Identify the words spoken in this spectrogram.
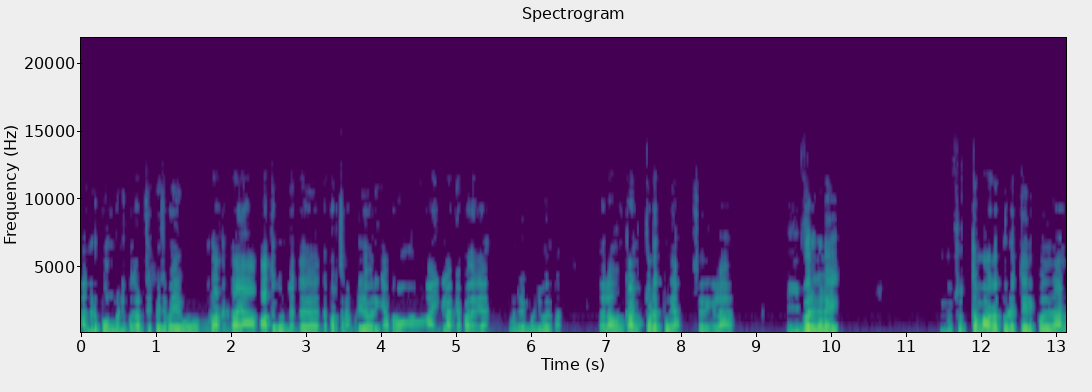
அங்கிட்டு போன் பண்ணி முதலமைச்சர் பேச்சு போய் ஒரு வாரத்துக்கு தான் பார்த்துக்கணுமே இந்த இந்த பிரச்சனை முடிய வரைக்கும் அப்புறம் வாங்கிக்கலாமே பதவியை. முடிஞ்சு முடிஞ்சு போயிருக்கேன் அதெல்லாம் ஒரு கண் தொடப்பு தான் சரிங்களா? இவர்களை சுத்தமாக துடைத்தெரிப்பதுதான்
